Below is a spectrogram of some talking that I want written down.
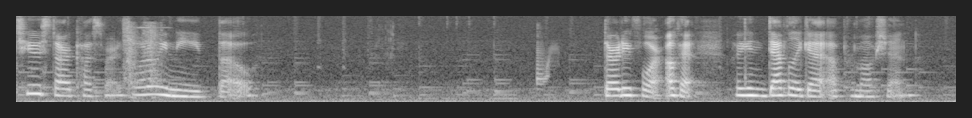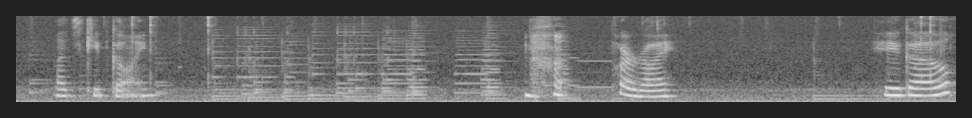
two star customers. What do we need though? 34. Okay, we can definitely get a promotion. Let's keep going. Poor Roy. Hugo.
